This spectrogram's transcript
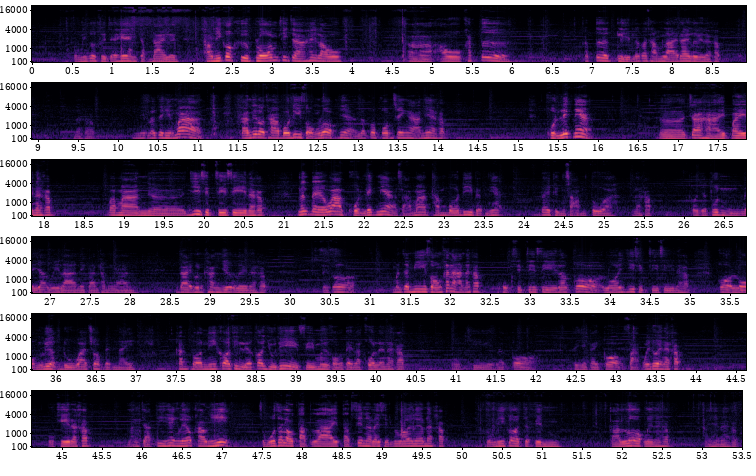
ตรงนี้ก็คือจะแห้งจับได้เลย คราวนี้ก็คือพร้อมที่จะให้เราอ่าเอาคัตเตอร์คัตเตอร์กรีดแล้วก็ทำลายได้เลยนะครับนะครับนี่เราจะเห็นว่าการที่เราทาบอดี้สองรอบเนี่ยแล้วก็พร้อมใช้งานเนี่ยครับขวดเล็กเนี่ย จะหายไปนะครับประมาณเอ่อ20ซีซีนะครับ นั่นแปลว่าขวดเล็กเนี่ยสามารถทำบอดี้แบบเนี้ยได้ถึง 3 ตัวนะครับ ก็จะทุ่นระยะเวลาในการทำงานได้ค่อนข้างเยอะเลยนะครับ แต่ก็มันจะมี 2 ขนาดนะครับ 60 ซีซี แล้วก็ 120 ซีซีนะครับ ก็ลองเลือกดูว่าชอบแบบไหน ขั้นตอนนี้ก็ที่เหลือก็อยู่ที่ฝีมือของแต่ละคนแล้วนะครับ โอเค แล้วก็ถ้ายังไงก็ฝากไว้ด้วยนะครับ โอเคนะครับ หลังจากที่แห้งแล้วคราวนี้ สมมติถ้าเราตัดลายตัดเส้นอะไรเสร็จเรียบร้อยแล้วนะครับ ตรงนี้ก็จะเป็นการลอกเลยนะครับเห็นไหมครับ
